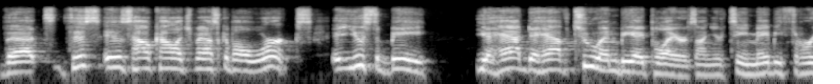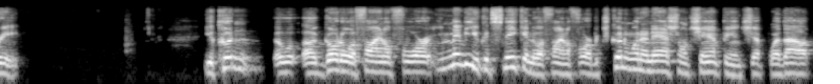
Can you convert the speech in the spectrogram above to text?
that this is how college basketball works. It used to be you had to have two NBA players on your team, maybe three. You couldn't uh, uh, go to a Final Four. Maybe you could sneak into a Final Four, but you couldn't win a national championship without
